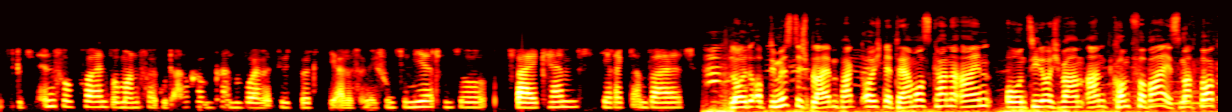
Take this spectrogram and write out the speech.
Es gibt einen Infopoint, wo man voll gut ankommen kann, wo einem erzählt wird, wie alles irgendwie funktioniert und so. Zwei Camps direkt am Wald. Leute, optimistisch bleiben, packt euch eine Thermoskanne ein und zieht euch warm an. Kommt vorbei, es macht Bock.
